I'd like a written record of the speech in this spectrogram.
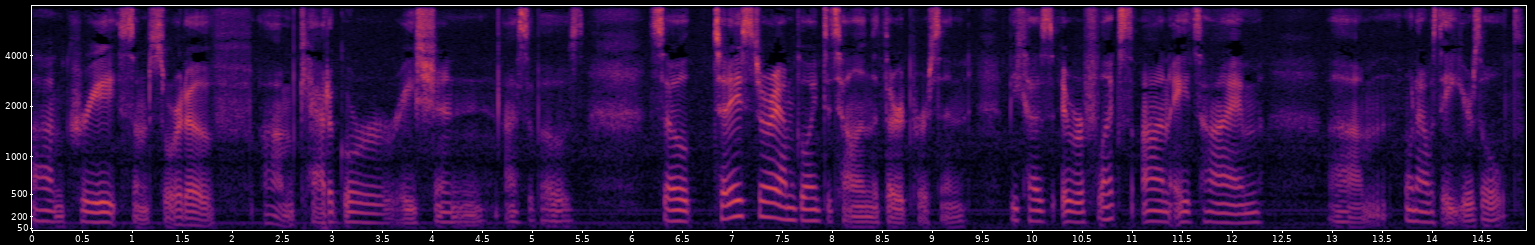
um, create some sort of um, categorization, I suppose. So today's story I'm going to tell in the third person because it reflects on a time um, when I was eight years old.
